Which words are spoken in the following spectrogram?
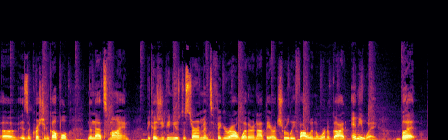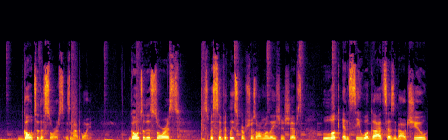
uh, is a Christian couple, then that's fine because you can use discernment to figure out whether or not they are truly following the word of God anyway. But go to the source is my point. Go to the source, specifically scriptures on relationships. Look and see what God says about you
